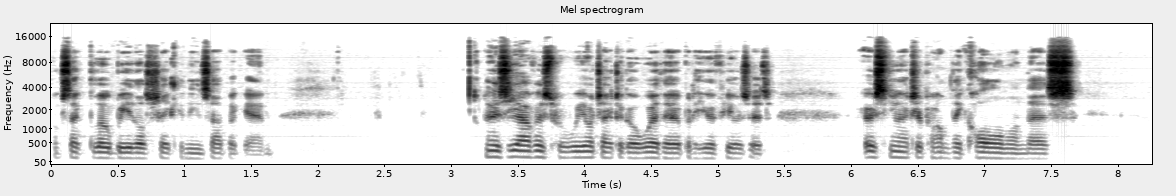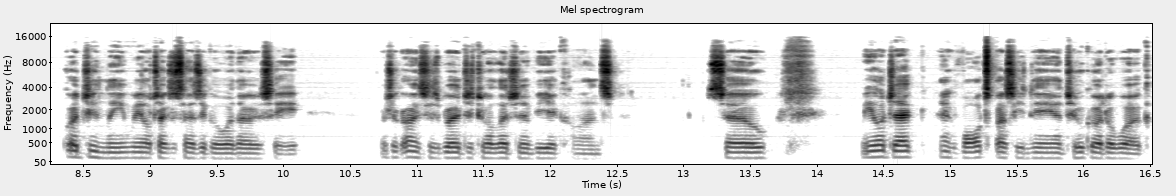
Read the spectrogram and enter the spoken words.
Looks like Blue Beetle shaking things up again. Lucy offers for Wheeljack to go with her, but he refuses. Arcee and Archer promptly call him on this. Grudgingly, Wheeljack decides to go with Arcee which regards his bridge into a legend of Vehicons. So, Wheeljack and vaults RCD to go to work,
